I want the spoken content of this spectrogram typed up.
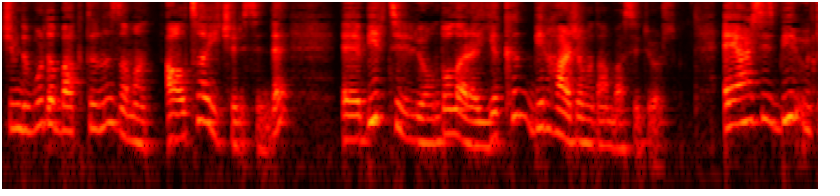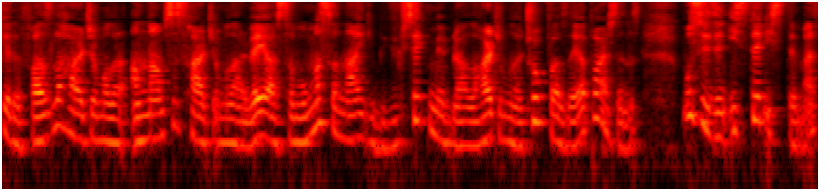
Şimdi burada baktığınız zaman 6 ay içerisinde 1 trilyon dolara yakın bir harcamadan bahsediyoruz. Eğer siz bir ülkede fazla harcamalar, anlamsız harcamalar veya savunma sanayi gibi yüksek meblağlı harcamaları çok fazla yaparsanız bu sizin ister istemez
